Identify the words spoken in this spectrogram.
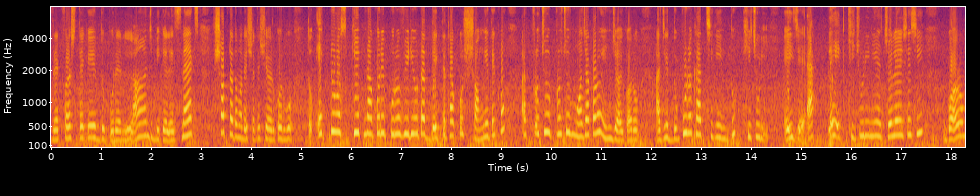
ব্রেকফাস্ট থেকে দুপুরের লাঞ্চ বিকেলের স্ন্যাক্স সবটা তোমাদের সাথে শেয়ার করব। তো একটুও স্কিপ না করে পুরো ভিডিওটা দেখতে থাকো, সঙ্গে থেকো, আর প্রচুর প্রচুর মজা করো এনজয় করো। আজকে দুপুরে খাচ্ছি কিন্তু খিচুড়ি। এই যে এক প্লেট খিচুড়ি নিয়ে চলে এসেছি, গরম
